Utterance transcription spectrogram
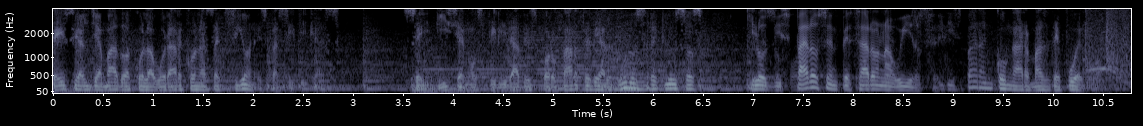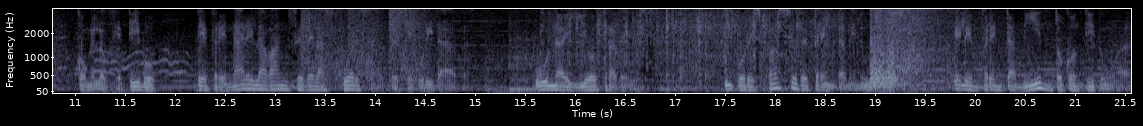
Pese al llamado a colaborar con las acciones pacíficas, se inician hostilidades por parte de algunos reclusos. Los disparos empezaron a huirse. Disparan con armas de fuego, con el objetivo de frenar el avance de las fuerzas de seguridad. Una y otra vez. Y por espacio de 30 minutos, el enfrentamiento continúa.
